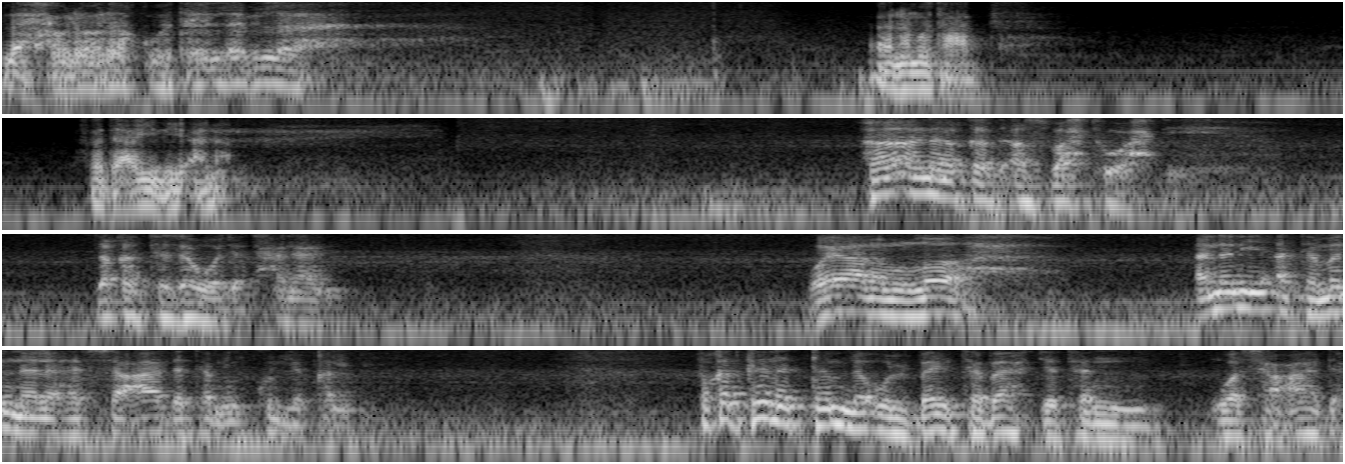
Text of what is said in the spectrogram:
لا حول ولا قوة إلا بالله أنا متعب فدعيني أنم ها أنا قد أصبحت وحدي لقد تزوجت حنان ويعلم الله أنني أتمنى لها السعادة من كل قلبي. فقد كانت تملأ البيت بهجة وسعادة.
